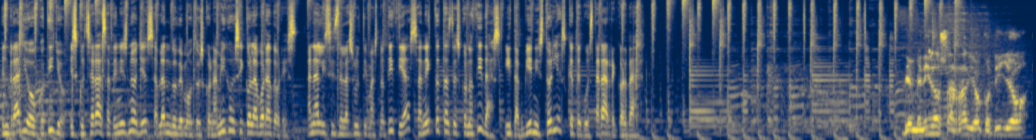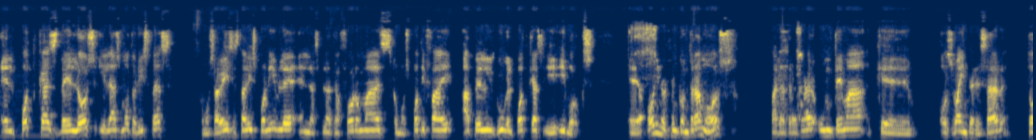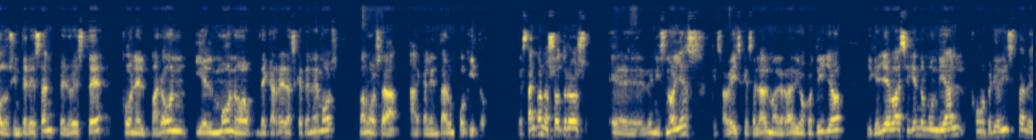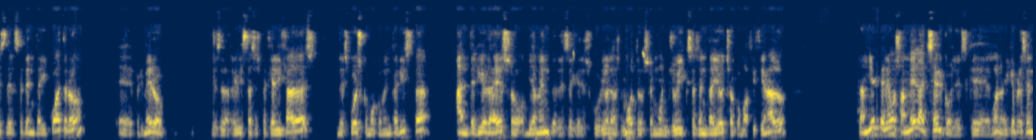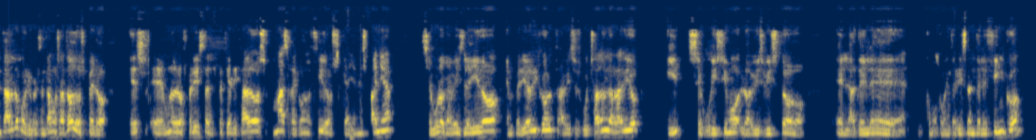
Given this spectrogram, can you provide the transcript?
En Radio Ocotillo escucharás a Denis Noyes hablando de motos con amigos y colaboradores, análisis de las últimas noticias, anécdotas desconocidas y también historias que te gustará recordar. Bienvenidos a Radio Cotillo, el podcast de los y las motoristas. Como sabéis, está disponible en las plataformas como Spotify, Apple, Google Podcast y Evox. Eh, hoy nos encontramos para tratar un tema que os va a interesar, todos interesan, pero este, con el parón y el mono de carreras que tenemos, vamos a, a calentar un poquito. Están con nosotros eh, Denis Noyes, que sabéis que es el alma de Radio Cotillo y que lleva siguiendo el Mundial como periodista desde el 74, eh, primero desde las revistas especializadas, después como comentarista, anterior a eso, obviamente, desde que descubrió las motos en Montjuic 68 como aficionado. También tenemos a Mela Chércoles, que, bueno, hay que presentarlo porque presentamos a todos, pero es eh, uno de los periodistas especializados más reconocidos que hay en España seguro que habéis leído en periódicos, habéis escuchado en la radio y segurísimo lo habéis visto en la tele como comentarista en Telecinco,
